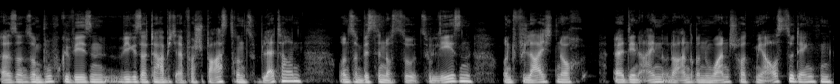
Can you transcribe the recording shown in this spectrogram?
äh, so, so, ein Buch gewesen, wie gesagt, da habe ich einfach Spaß drin zu blättern und so ein bisschen noch so zu lesen und vielleicht noch äh, den einen oder anderen One-Shot mir auszudenken.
